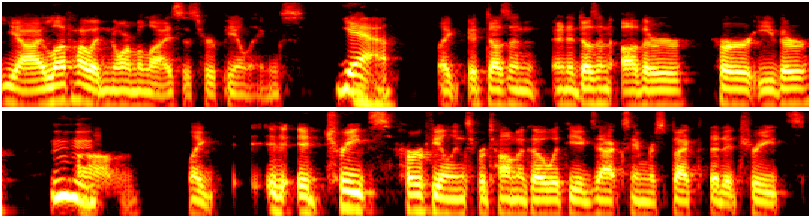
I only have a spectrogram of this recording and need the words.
yeah, I love how it normalizes her feelings. Yeah. Like it doesn't, and it doesn't other her either. Mhm. Um, like it, it treats her feelings for Tamako with the exact same respect that it treats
